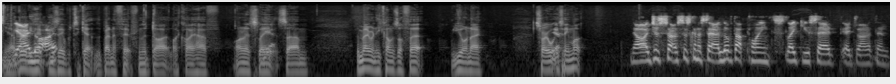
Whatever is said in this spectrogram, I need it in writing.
Yeah, yeah really I hope he's able to get the benefit from the diet like I have. Honestly, yeah. it's um the moment he comes off it, you'll know. Sorry, what yeah. you saying, Mark? No, I just I was just going to say I love that point. Like you said, uh, Jonathan,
